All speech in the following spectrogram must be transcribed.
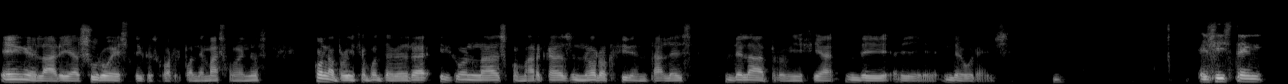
en el área suroeste, que corresponde más o menos con la provincia de Pontevedra y con las comarcas noroccidentales de la provincia de, eh, de Ourense. Existen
